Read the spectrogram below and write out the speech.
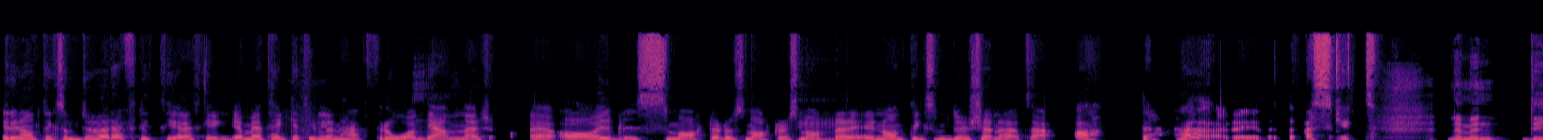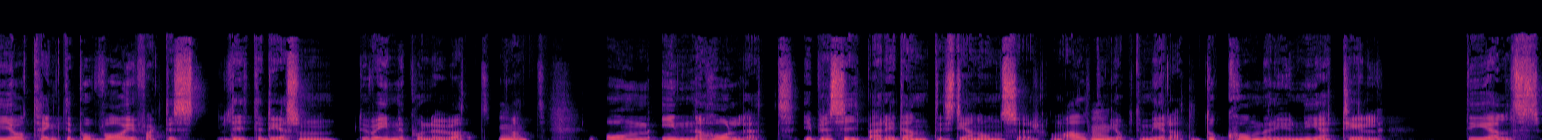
Är det någonting som du har reflekterat kring? Ja, men jag tänker till den här frågan när eh, AI blir smartare och smartare och smartare. Mm. Är det någonting som du känner att så här, ah, det här är lite läskigt? Nej, men det jag tänkte på var ju faktiskt lite det som du var inne på nu, att, mm. att om innehållet i princip är identiskt i annonser, om allting mm. är optimerat, då kommer det ju ner till dels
